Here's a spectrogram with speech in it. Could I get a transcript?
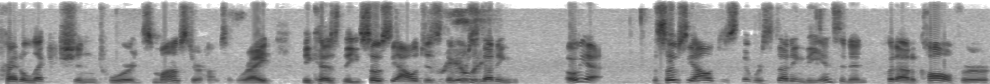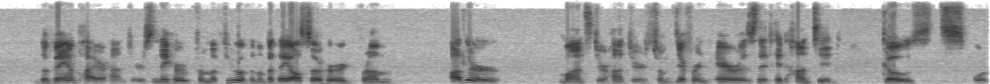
predilection towards monster hunting, right? Because the sociologists really? that were studying, oh yeah, the sociologists that were studying the incident put out a call for the vampire hunters, and they heard from a few of them, but they also heard from other monster hunters from different eras that had hunted ghosts or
